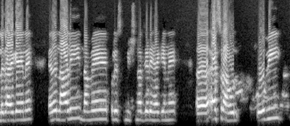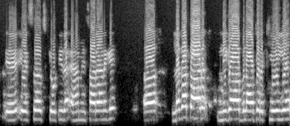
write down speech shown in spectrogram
ਲਗਾਏ ਗਏ ਨੇ। ਇਹਦੇ ਨਾਲ ਹੀ ਨਵੇਂ ਪੁਲਿਸ ਕਮਿਸ਼ਨਰ ਜਿਹੜੇ ਹੈਗੇ ਨੇ ਐਸ ਰਾਹੁਲ, ਉਹ ਵੀ ਇਸ ਸਿਕਿਉਰਿਟੀ ਦਾ ਅਹਿਮ ਹਿੱਸਾ ਰਹਿਣਗੇ। ਲਗਾਤਾਰ ਨਿਗਾਹ ਬਣਾ ਕੇ ਰੱਖੀ ਹੋਈ ਹੈ।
